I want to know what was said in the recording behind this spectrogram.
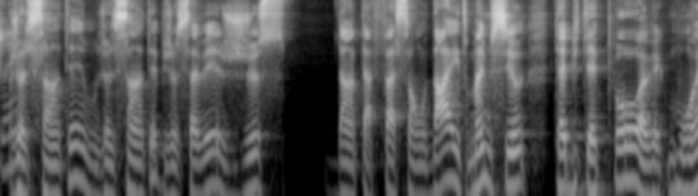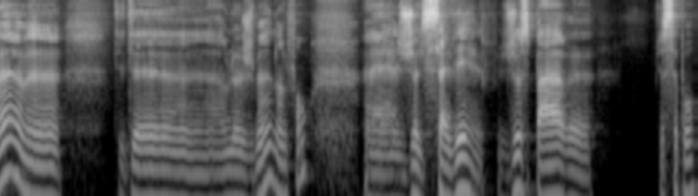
tu sais. je le sentais, moi, je le sentais, puis je le savais juste dans ta façon d'être, même si tu n'habitais pas avec moi, tu étais en logement, dans le fond, euh, je le savais, juste par, euh, je sais pas,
